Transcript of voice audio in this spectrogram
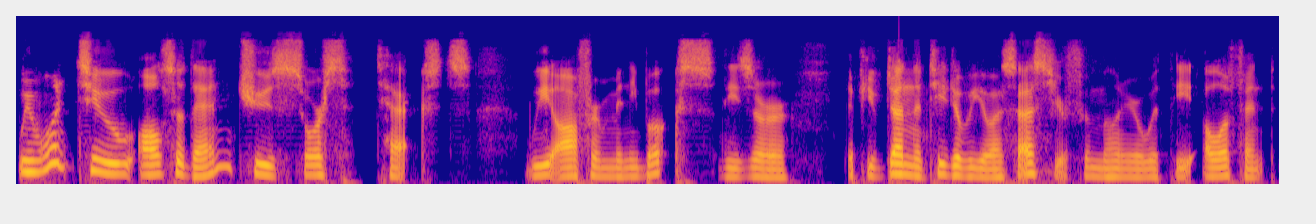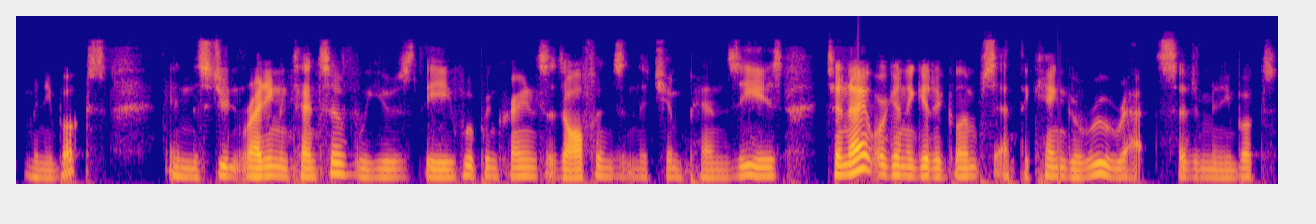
We want to also then choose source texts we offer mini books. These are, if you've done the TWSS, you're familiar with the elephant mini books. In the student writing intensive, we use the whooping cranes, the dolphins, and the chimpanzees. Tonight, we're going to get a glimpse at the kangaroo rat set of mini books.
